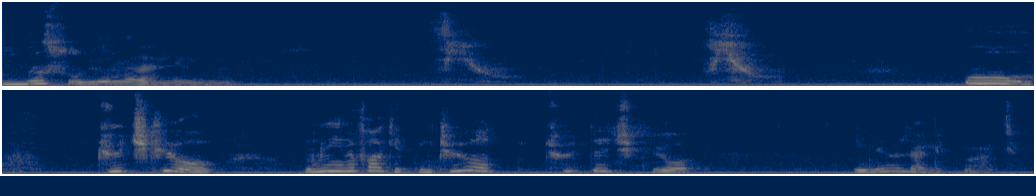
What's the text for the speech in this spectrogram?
Nasıl oluyor onu ben de bilmiyorum. Of. Tüy çıkıyor. Onu yeni fark ettim. Tüy, tüy de çıkıyor. Yeni özellik mi acaba?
